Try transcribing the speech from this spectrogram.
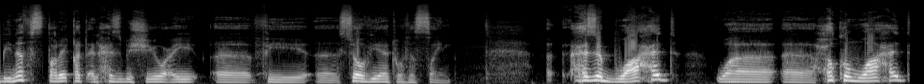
بنفس طريقة الحزب الشيوعي في السوفيت وفي الصين. حزب واحد وحكم واحد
